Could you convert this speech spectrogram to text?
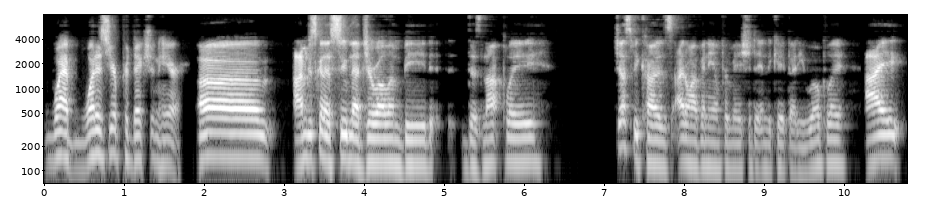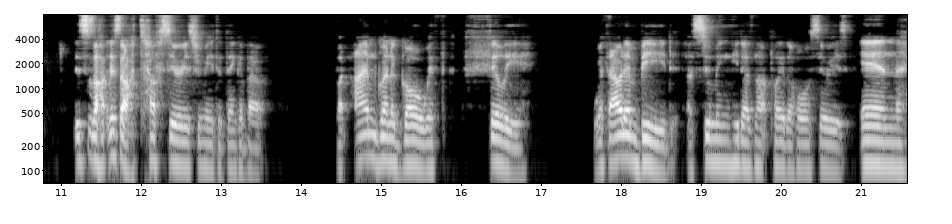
Webb, what is your prediction here? Uh, I'm just going to assume that Joel Embiid does not play just because I don't have any information to indicate that he will play. I this is a this is a tough series for me to think about, but I'm going to go with Philly without Embiid, assuming he does not play the whole series in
